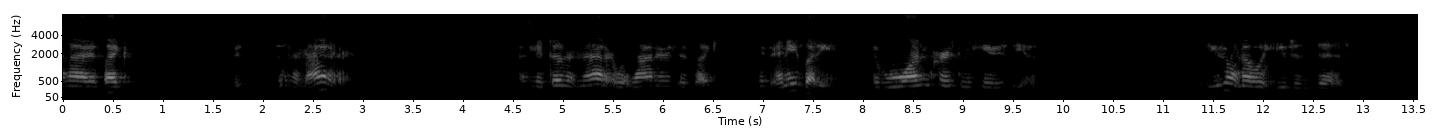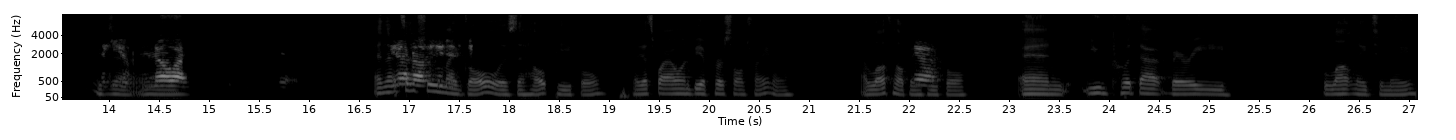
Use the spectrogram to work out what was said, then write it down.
And I was like, "It doesn't matter. I mean, it doesn't matter. What matters is like if anybody, if one person hears you, you don't know what you just did." Like you Exactly. have no idea. And You that's actually my goal is to help people. Like that's why I want to be a personal trainer. I love helping Yeah. people. And you put that very bluntly to me,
